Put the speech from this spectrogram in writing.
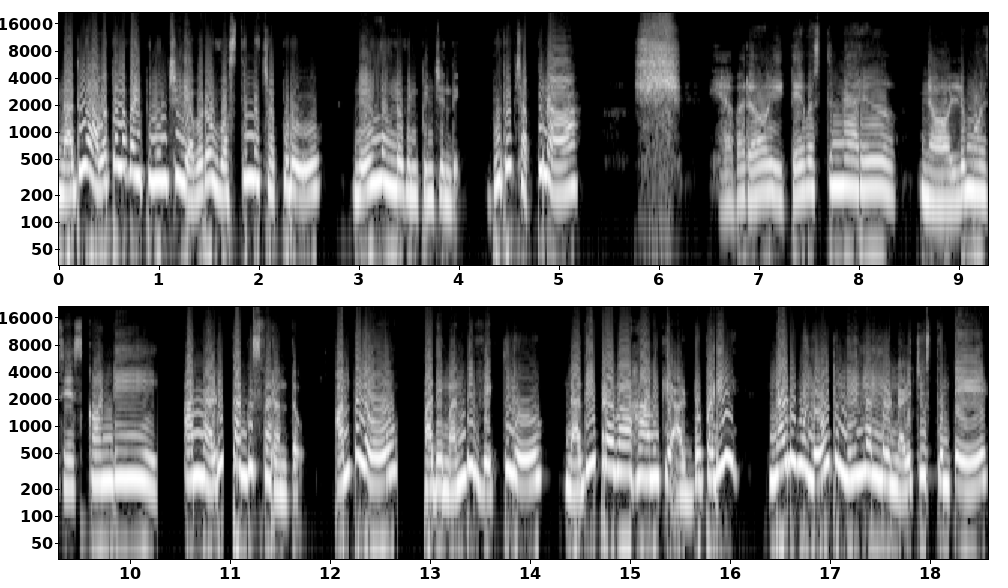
నది అవతల వైపు నుంచి ఎవరో వస్తున్న చప్పుడు నీళ్ళల్లో వినిపించింది. బుధ చప్పున ఎవరో ఇటే వస్తున్నారు. నోళ్ళు మూసేసుకోండి. అన్నాడు తగ్గుస్వరంతో అంతలో పది మంది వ్యక్తులు నదీ ప్రవాహానికి అడ్డుపడి నడుము లోతు నీళ్ళల్లో నడిచూస్తుంటే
